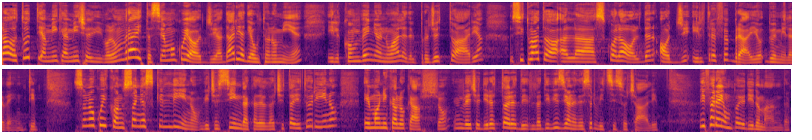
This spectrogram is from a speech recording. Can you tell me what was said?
Ciao a tutti amiche e amici di Volonbright, siamo qui oggi ad Aria di Autonomie, il convegno annuale del progetto Aria, situato alla scuola Holden oggi il 3 febbraio 2020. Sono qui con Sonia Schellino, vice sindaca della città di Torino, e Monica Locascio, invece direttore della divisione dei servizi sociali. Vi farei un paio di domande.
